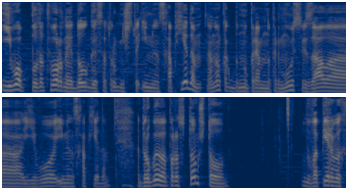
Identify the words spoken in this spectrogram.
его плодотворное долгое сотрудничество именно с Хабхедом, оно как бы, ну, прям напрямую связало его именно с Хабхедом. Другой вопрос в том, что во-первых,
